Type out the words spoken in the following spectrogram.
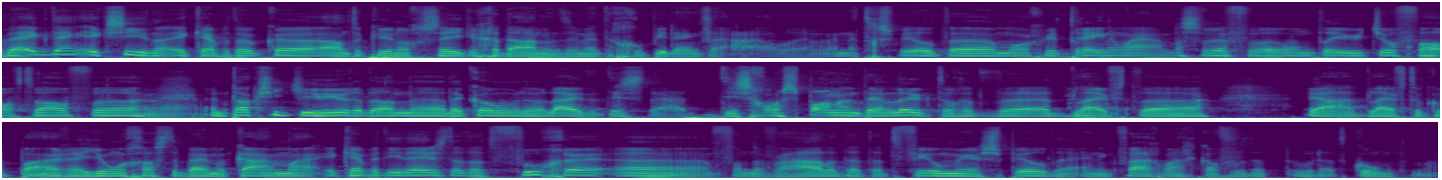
nee, ik denk, ik zie het. Ik heb het ook eh, een aantal keer nog zeker gedaan. Dat je met een groepje denkt van, ja, we hebben net gespeeld, eh, morgen weer trainen. Maar als we even rond een uurtje of half twaalf eh, een taxietje huren, dan, eh, dan komen we er wel uit. Het is, ja, het is gewoon spannend en leuk, toch? Het, eh, het blijft... eh, ja, het blijft ook een paar eh, jonge gasten bij elkaar. Maar ik heb het idee dat dat vroeger eh, van de verhalen dat dat veel meer speelde. En ik vraag me eigenlijk af hoe dat, hoe dat komt. Maar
